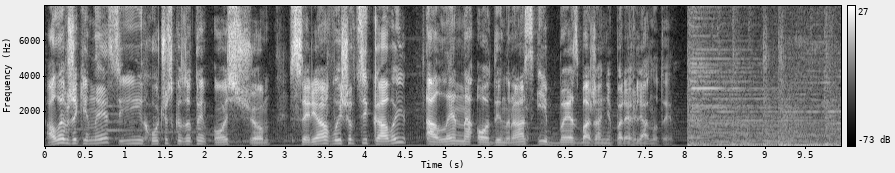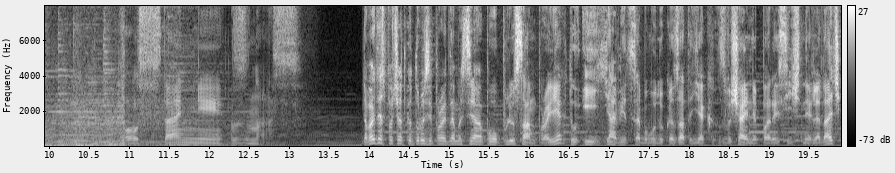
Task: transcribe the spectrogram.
Але вже кінець, і хочу сказати ось що. Серіал вийшов цікавий, але на один раз і без бажання переглянути. Останні з нас. Давайте спочатку, друзі, пройдемося по плюсам проєкту, і я від себе буду казати як звичайний пересічний глядач,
